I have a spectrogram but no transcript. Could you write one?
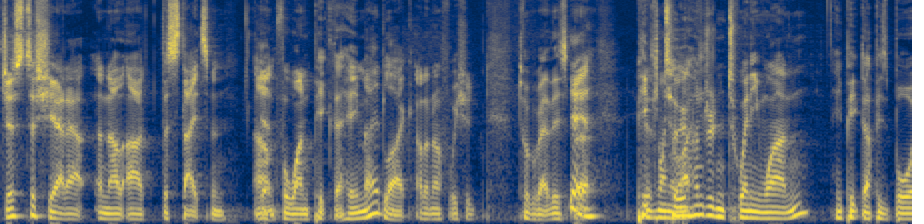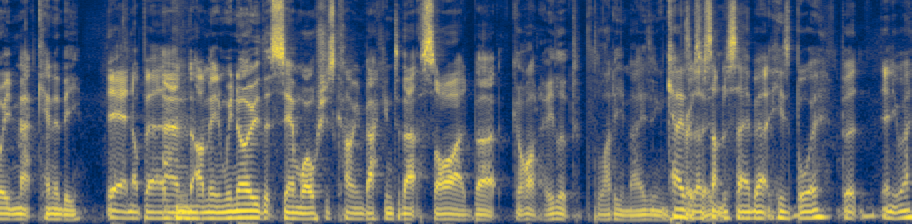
just to shout out another uh, the Statesman um, Yeah. for one pick that he made. Like I don't know if we should talk about this, Yeah. but pick There's one you like. 221. He picked up his boy Matt Kennedy. yeah, not bad. And I mean, we know that Sam Walsh is coming back into that side, but God, he looked bloody amazing. in Kays would have something to say about his boy, but anyway,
